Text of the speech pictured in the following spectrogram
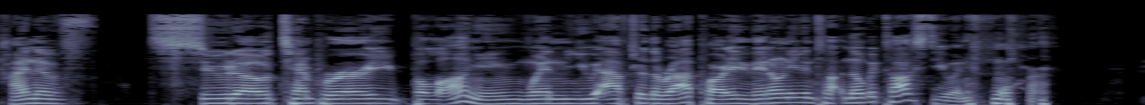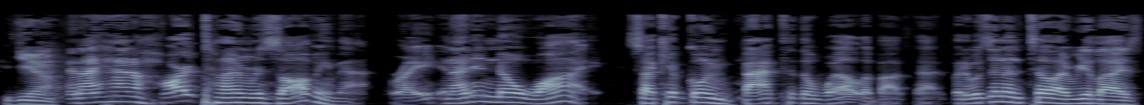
kind of pseudo temporary belonging when you after the wrap party they don't even talk nobody talks to you anymore. Yeah. And I had a hard time resolving that, right? And I didn't know why. So I kept going back to the well about that. But it wasn't until I realized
